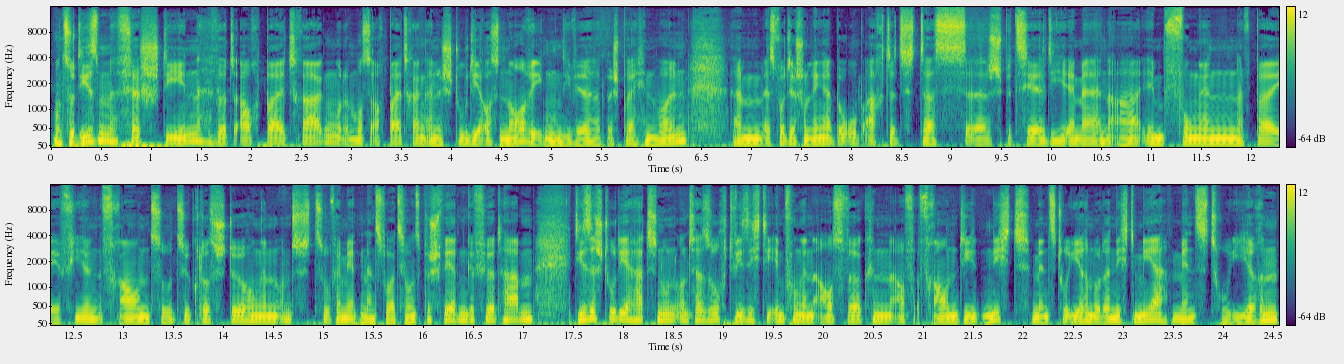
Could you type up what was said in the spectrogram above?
Und zu diesem Verstehen wird auch beitragen oder muss auch beitragen eine Studie aus Norwegen, die wir besprechen wollen. Ähm, es wurde ja schon länger beobachtet, dass äh, speziell die mRNA-Impfungen bei vielen Frauen zu Zyklusstörungen und zu vermehrten Menstruationsbeschwerden geführt haben. Diese Studie hat nun untersucht, wie sich die Impfungen auswirken auf Frauen, die nicht menstruieren oder nicht mehr menstruieren.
